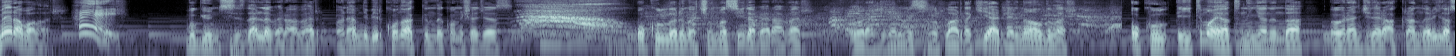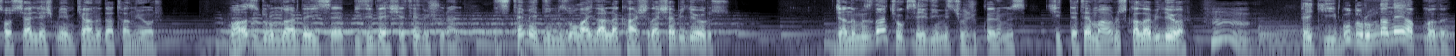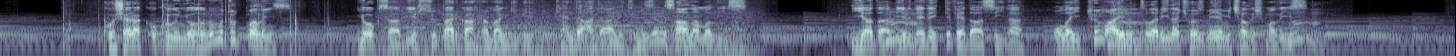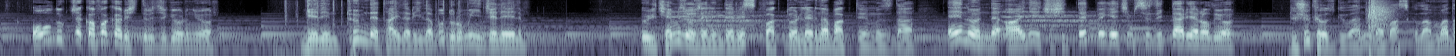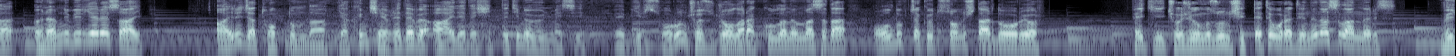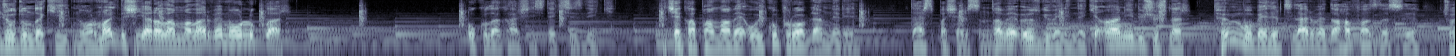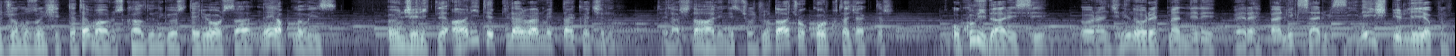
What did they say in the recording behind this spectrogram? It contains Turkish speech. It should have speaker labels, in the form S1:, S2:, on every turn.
S1: Merhabalar.
S2: Hey!
S1: Bugün sizlerle beraber önemli bir konu hakkında konuşacağız. Okulların açılmasıyla beraber öğrencilerimiz sınıflardaki yerlerini aldılar. Okul eğitim hayatının yanında öğrencilere akranlarıyla sosyalleşme imkanı da tanıyor. Bazı durumlarda ise bizi dehşete düşüren istemediğimiz olaylarla karşılaşabiliyoruz. Canımızdan çok sevdiğimiz çocuklarımız şiddete maruz kalabiliyor.
S2: Hmm.
S1: Peki bu durumda ne yapmalı? Koşarak okulun yolunu mu tutmalıyız? Yoksa bir süper kahraman gibi kendi adaletimizi mi sağlamalıyız? Ya da bir
S2: Hmm.
S1: dedektif edasıyla olayı tüm ayrıntılarıyla çözmeye mi çalışmalıyız?
S2: Hmm.
S1: Oldukça kafa karıştırıcı görünüyor. Gelin tüm detaylarıyla bu durumu inceleyelim. Ülkemiz özelinde risk faktörlerine baktığımızda en önde aile içi şiddet ve geçimsizlikler yer alıyor. Düşük özgüven ve baskılanma da önemli bir yere sahip. Ayrıca toplumda, yakın çevrede ve ailede şiddetin övülmesi ve bir sorun çözücü olarak kullanılması da oldukça kötü sonuçlar doğuruyor. Peki çocuğumuzun şiddete uğradığını nasıl anlarız? Vücudundaki normal dışı yaralanmalar ve morluklar. Okula karşı isteksizlik, içe kapanma ve uyku problemleri, ders başarısında ve özgüvenindeki ani düşüşler. Tüm bu belirtiler ve daha fazlası çocuğumuzun şiddete maruz kaldığını gösteriyorsa ne yapmalıyız? Öncelikle ani tepkiler vermekten kaçının. Telaşlı haliniz çocuğu daha çok korkutacaktır. Okul idaresi, öğrencinin öğretmenleri ve rehberlik servisi ile işbirliği yapın.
